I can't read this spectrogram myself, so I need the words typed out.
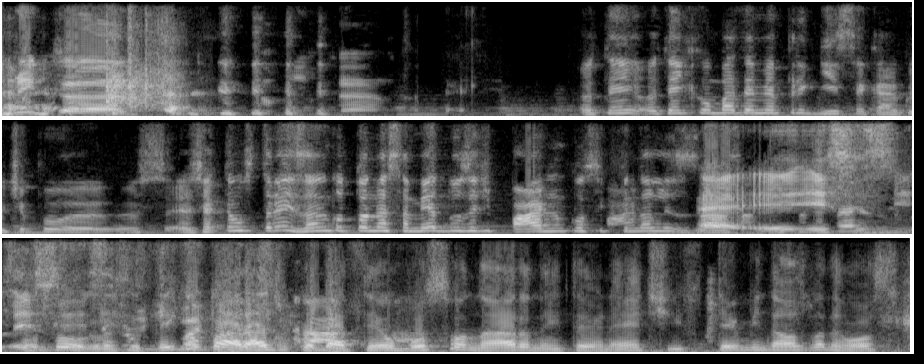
brincando. Tô brincando. Eu tenho, eu tenho que combater minha preguiça, cara. Porque, tipo, eu, eu já tem uns 3 anos que eu tô nessa meia dúzia de páginas e não consigo finalizar. É, eu esses- tivesse- Ô, esse- Douglas, você tem que parar de ficar- combater o Bolsonaro na internet e terminar os negócios.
